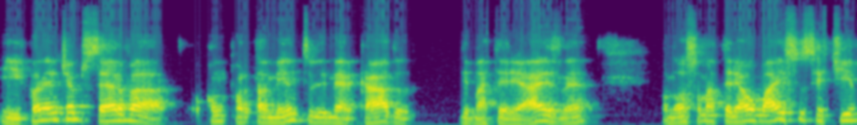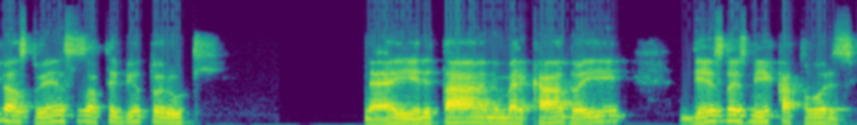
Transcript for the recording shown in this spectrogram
E quando a gente observa o comportamento de mercado de materiais, né? O nosso material mais suscetível às doenças é o Tebil Toruki, né? E ele está no mercado aí desde 2014.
